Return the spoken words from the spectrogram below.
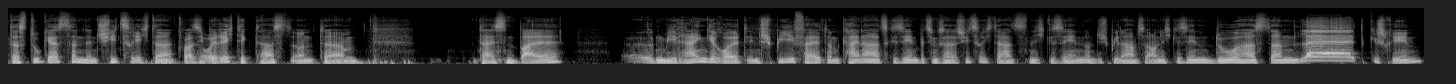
dass du gestern den Schiedsrichter quasi Sorry. berichtigt hast und ähm, da ist ein Ball irgendwie reingerollt ins Spielfeld und keiner hat es gesehen, beziehungsweise der Schiedsrichter hat es nicht gesehen und die Spieler haben es auch nicht gesehen. Du hast dann LED geschrien,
